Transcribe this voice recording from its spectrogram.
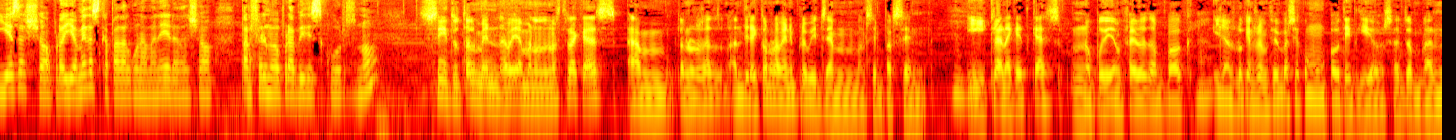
i és això, però jo m'he d'escapar d'alguna manera d'això per fer el meu propi discurs, no? Sí, totalment. A veure, en el nostre cas, um, clar, nosaltres en directe normalment improvisem al 100%. I, clar, en aquest cas no podíem fer-ho tampoc. I llavors el que ens vam fer va ser com un petit guió, saps? En plan,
